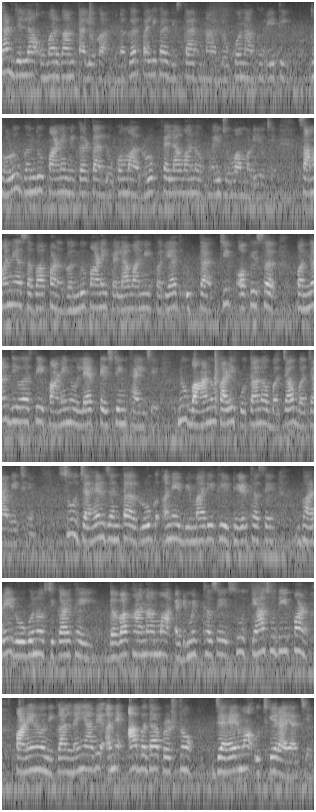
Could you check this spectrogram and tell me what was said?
વલસાડ જિલ્લા ઉમરગામ તાલુકા નગરપાલિકા વિસ્તારના લોકોના ઘરેથી ધોળું ગંદુ પાણી નીકળતા લોકોમાં રોગ ફેલાવાનો ભય જોવા મળ્યો છે. સામાન્ય સભા પણ ગંદુ પાણી ફેલાવાની ફરિયાદ ઉઠતા ચીફ ઓફિસર પંદર દિવસથી પાણીનું લેબ ટેસ્ટિંગ થાય છે. નું બહાનું કાઢી પોતાનો બચાવ બચાવે છે. શું જાહેર જનતા રોગ અને બીમારીથી ઢેર થશે? ભારે રોગનો શિકાર થઈ દવાખાનામાં એડમિટ થશે. શું ત્યાં સુધી પણ પાણીનો નિકાલ નહીં આવે? અને આ બધા પ્રશ્નો જાહેરમાં ઉચકેરાયા છે.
